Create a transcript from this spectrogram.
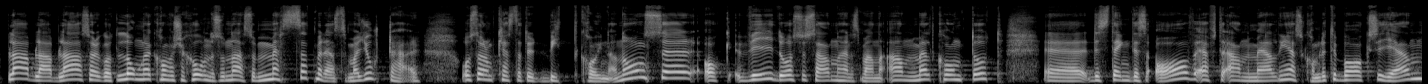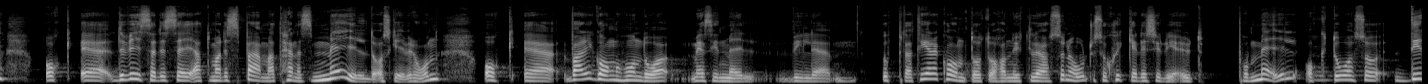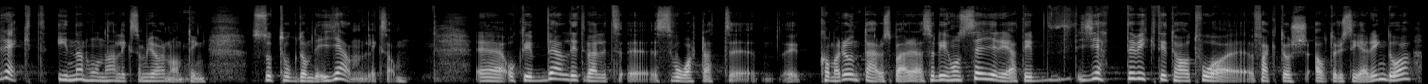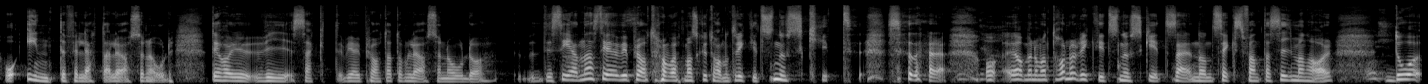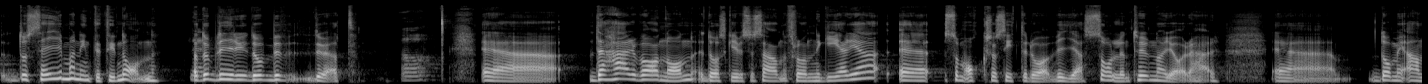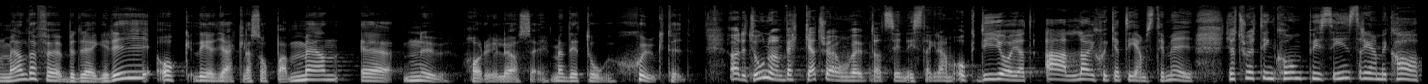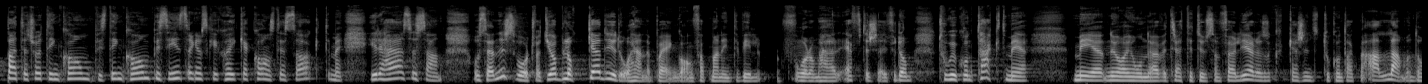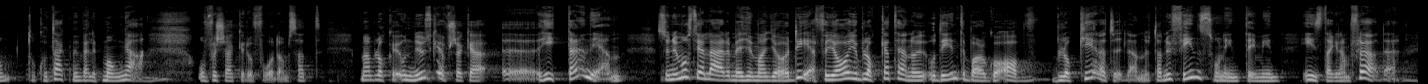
Bla, bla, bla. Så har det gått långa konversationer som har alltså mässat med den som har gjort det här. Och så har de kastat ut bitcoin-annonser och vi då, Susanne och hennes man, har anmält kontot. Eh, det stängdes av efter anmälningen, så kom det tillbaks igen och eh, det visade sig att de hade spammat hennes mail då, skriver hon. Och eh, varje gång hon då med sin mail ville uppdatera kontot och ha nytt lösenord så skickades ju det ut på mail och då så direkt innan hon hann liksom göra någonting så tog de det igen liksom. Eh, och det är väldigt, väldigt eh, svårt att eh, komma runt det här och spärra. Så det hon säger är att det är jätteviktigt att ha tvåfaktorsautorisering då och inte för lätta lösenord. Det har ju vi sagt, vi har ju pratat om lösenord och det senaste vi pratade om var att man skulle ta något riktigt snuskigt. Sådär. Och, ja, men om man tar något riktigt snuskigt, sådär, någon sexfantasi man har, då, då säger man inte till någon. Ja, då blir det då, du vet. Ja. Eh, det här var någon, då skriver Susanne, från Nigeria eh, som också sitter då via Sollentuna och gör det här. Eh, de är anmälda för bedrägeri och det är en jäkla soppa. Men eh, nu har det ju löst sig. Men det tog sjuk tid. Ja, det tog nog en vecka tror jag hon var ute på sin Instagram. Och det gör ju att alla har skickat DMs till mig. Jag tror att din kompis Instagram är kapat. Jag tror att din kompis, din kompis Instagram ska skicka konstiga saker till mig. Är det här Susanne? Och sen är det svårt för att jag blockade ju då henne på en gång för att man inte vill få de här efter sig. För de tog ju kontakt med, med nu har ju hon över 30 000 följare så kanske inte tog kontakt med alla men de tog kontakt med väldigt många. Och försöker då få dem så att man blockar. Och nu ska jag försöka eh, hitta henne igen. Så nu måste jag lära mig hur man gör det. För jag har ju blockat henne och det är inte bara att gå avblockera tydligen. Utan nu finns hon inte i min Instagramflöde. Mm.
